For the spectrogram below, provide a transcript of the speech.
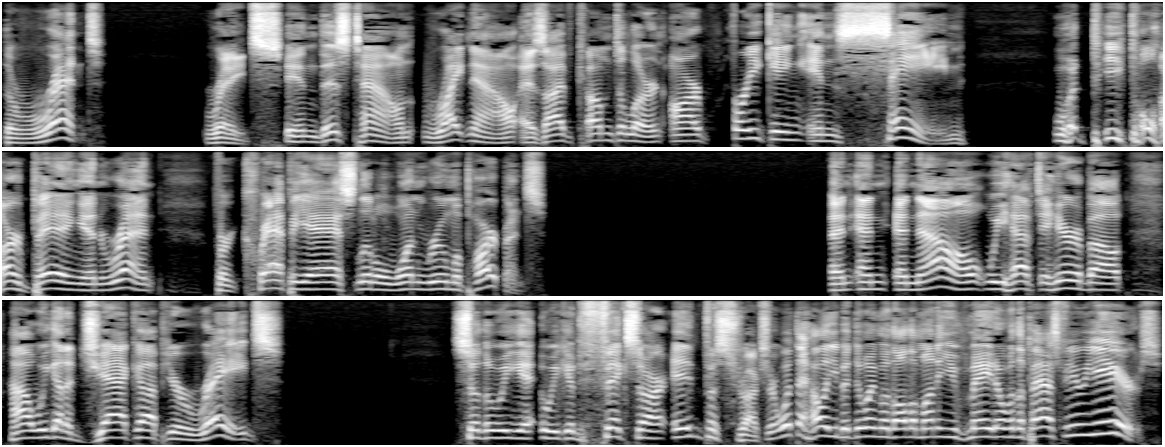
The rent rates in this town right now, as I've come to learn, are freaking insane what people are paying in rent for crappy ass little one room apartments. And and and now we have to hear about how we got to jack up your rates so that we get, we can fix our infrastructure. What the hell have you been doing with all the money you've made over the past few years?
